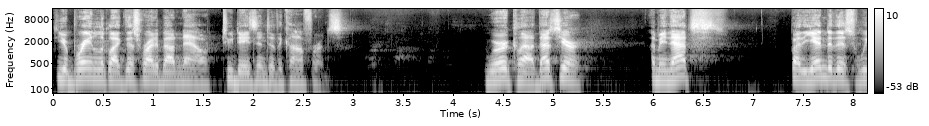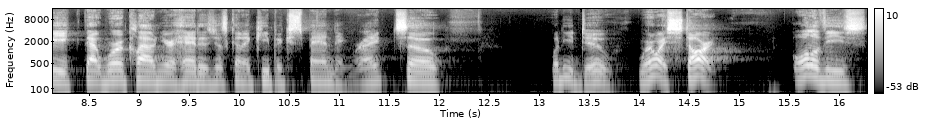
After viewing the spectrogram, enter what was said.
do your brain look like this right about now, two days into the conference? Word cloud. That's your, I mean, that's by the end of this week, that word cloud in your head is just going to keep expanding, right? So, what do you do? Where do I start? All of these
